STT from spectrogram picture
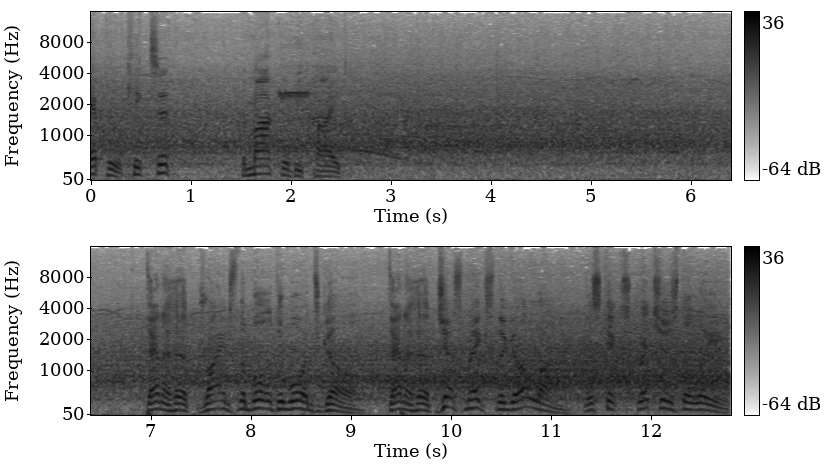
Heppell kicks it. The mark will be paid. Daniher drives the ball towards goal. Daniher just makes the goal line. This kick stretches the lead.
